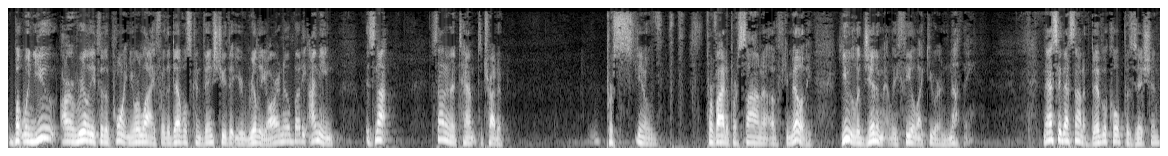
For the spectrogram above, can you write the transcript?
but when you are really to the point in your life where the devil's convinced you that you really are nobody, I mean, it's not, it's not an attempt to try to, pers- you know, provide a persona of humility. You legitimately feel like you are nothing. May I say that's not a biblical position?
